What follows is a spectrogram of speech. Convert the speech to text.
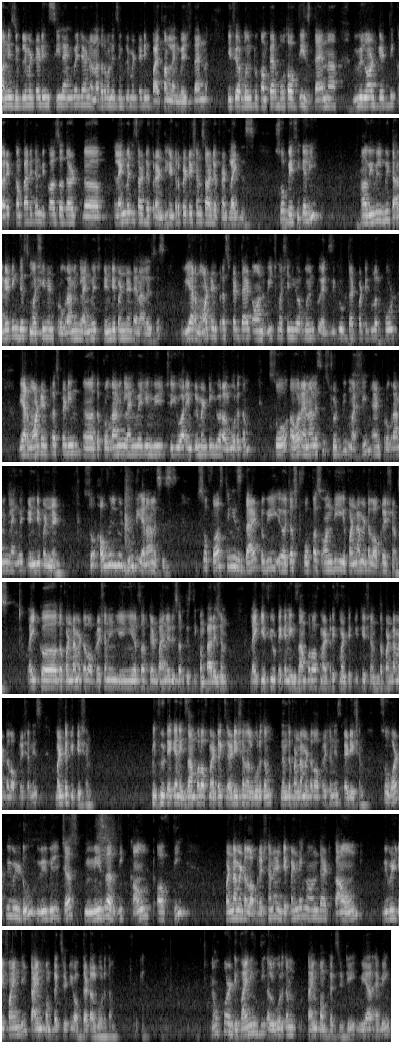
one is implemented in c language and another one is implemented in python language. Then if you are going to compare both of these then we will not get the correct comparison because the languages are different the interpretations are different like this so basically uh, we will be targeting this machine and programming language independent analysis we are not interested that on which machine you are going to execute that particular code we are not interested in uh, the programming language in which you are implementing your algorithm So our analysis should be machine and programming language independent. So how will we do the analysis? So first thing is that we uh, just focus on the fundamental operations. Like uh, the fundamental operation in linear search and binary search is the comparison. Like if you take an example of matrix multiplication, the fundamental operation is multiplication. If you take an example of matrix addition algorithm then the fundamental operation is addition. So what we will do we will just measure the count of the fundamental operation and depending on that count we will define the time complexity of that algorithm. Okay. Now for defining the algorithm time complexity we are having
